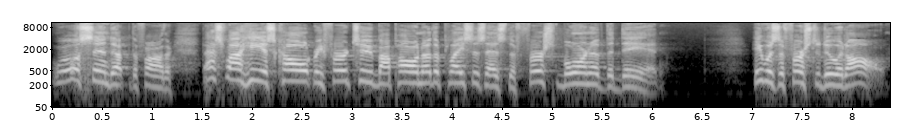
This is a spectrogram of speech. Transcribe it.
We'll ascend up the Father. That's why he is called, referred to by Paul in other places as the firstborn of the dead. He was the first to do it all.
